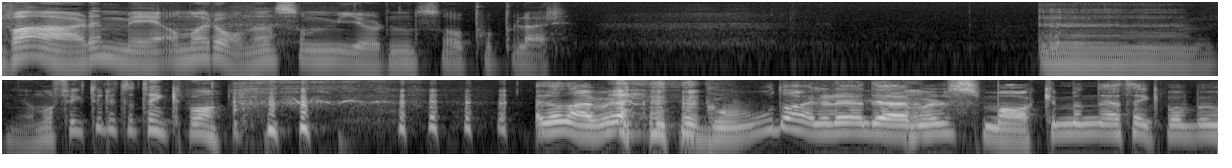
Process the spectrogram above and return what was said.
Hva er det med Amarone som gjør den så populær? Uh, Ja, Nå fikk du litt å tenke på. den er vel god, da. Eller det, det er vel smaken, men jeg tenker på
